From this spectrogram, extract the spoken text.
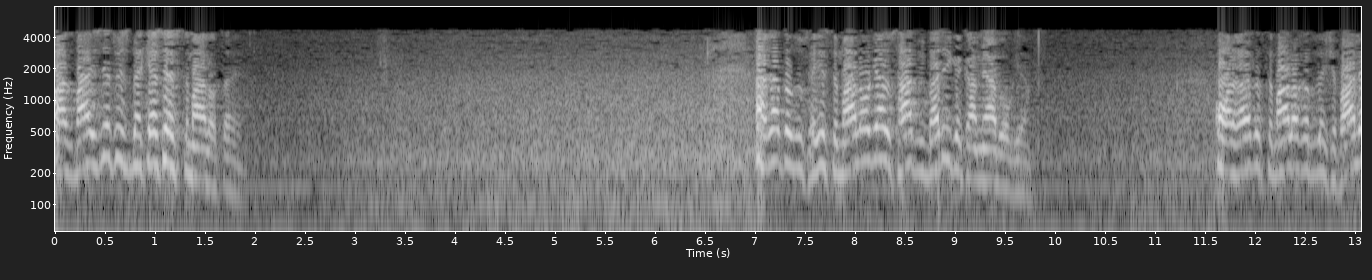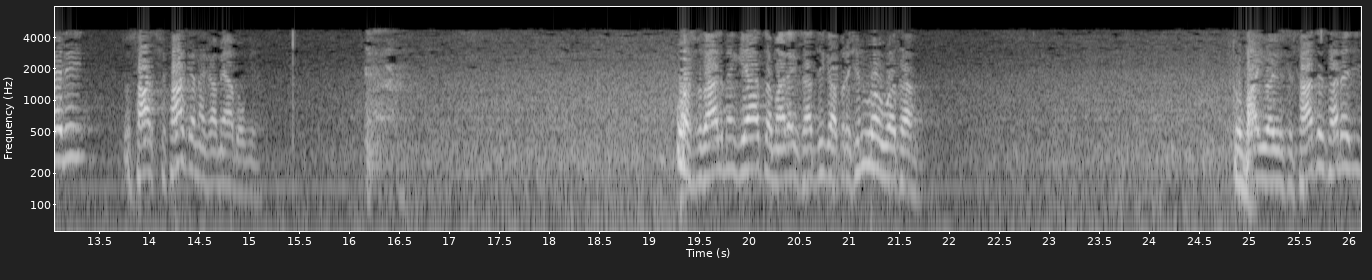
آزمائش ہے تو اس میں کیسے استعمال ہوتا ہے؟ اگر تو صحیح استعمال ہو گیا تو ساتھ بیماری کے کامیاب ہو گیا۔ اور غلط استعمال ہو کر نے شفا لے لی تو ساتھ شفا کے ناکامیاب ہو گیا۔ وہ اسپتال میں گیا تو ہمارے ایک ساتھی کا آپریشن ہوا ہوا تھا۔ تو بھائی بھائی اس کے ساتھ ہے سارے جی۔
